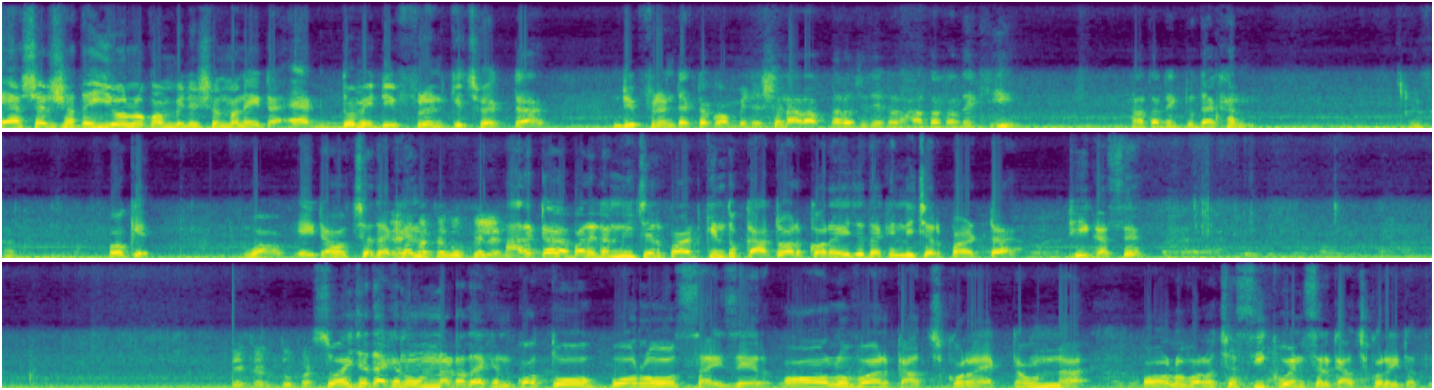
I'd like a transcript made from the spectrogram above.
অ্যাশের সাথে ইয়েলো কম্বিনেশন মানে এটা একদমই ডিফারেন্ট কিছু একটা ডিফারেন্ট একটা কম্বিনেশন আর আপনারা যদি এটার হাতাটা দেখি হাতাটা একটু দেখান। ওকে ওয়াও এইটা হচ্ছে দেখেন আরেকটা ব্যাপার এটা নিচের পার্ট কিন্তু কাটওয়ার করা এই যে দেখেন নিচের পার্টটা ঠিক আছে? সো এই যে দেখেন ওন্নাটা দেখেন কত বড় সাইজের অল ওভার কাজ করা একটা ওন্না। অল ওভার হচ্ছে সিকোয়েন্সের কাজ করা এটাতে।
